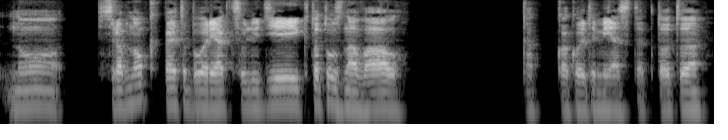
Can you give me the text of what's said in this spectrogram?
но все равно какая-то была реакция у людей, кто-то узнавал как, какое-то место, кто-то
